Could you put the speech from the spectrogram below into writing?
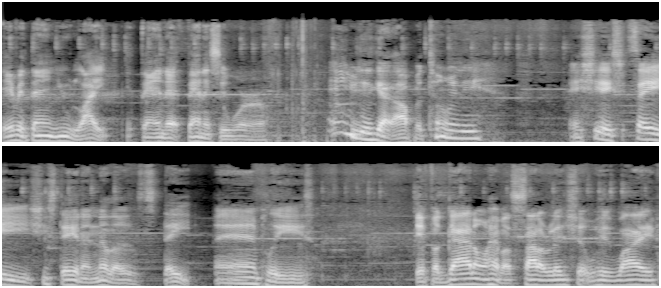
everything you like in that fantasy world, and you just got opportunity, and she say she stay in another state, man, please. If a guy don't have a solid relationship with his wife,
